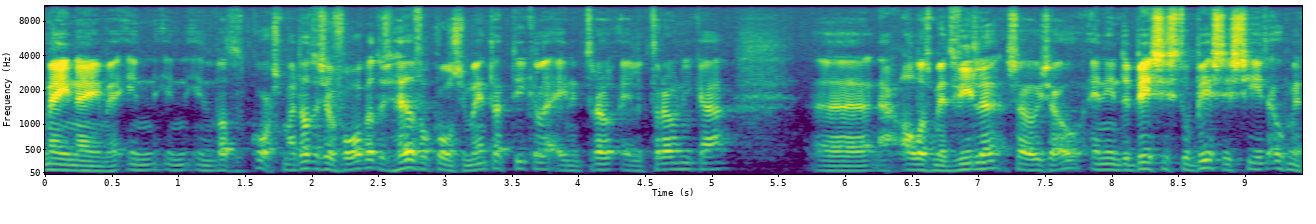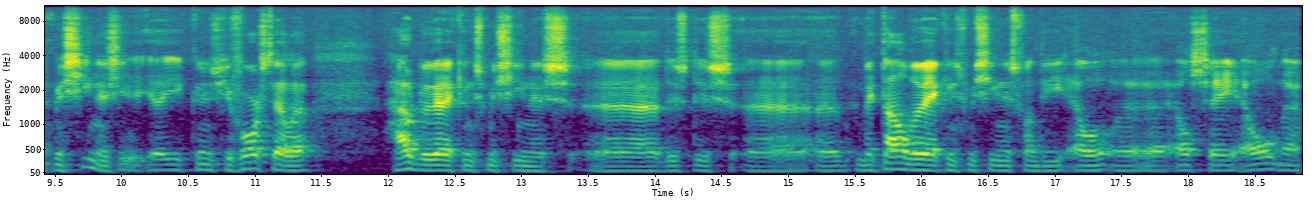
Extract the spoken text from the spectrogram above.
meenemen in, in, in wat het kost. Maar dat is een voorbeeld. Dus heel veel consumentenartikelen, elektro- elektronica, eh, nou, alles met wielen sowieso. En in de business to business zie je het ook met machines. Je, je, je kunt je voorstellen, houtbewerkingsmachines, eh, dus, dus eh, eh, metaalbewerkingsmachines van die L, eh, LCL. Nou,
